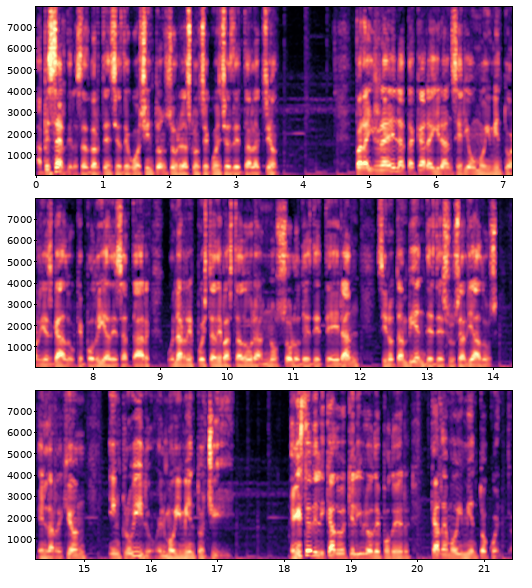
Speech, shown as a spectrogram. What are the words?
a pesar de las advertencias de Washington sobre las consecuencias de tal acción. Para Israel atacar a Irán sería un movimiento arriesgado que podría desatar una respuesta devastadora no solo desde Teherán, sino también desde sus aliados en la región, incluido el movimiento chií. En este delicado equilibrio de poder, cada movimiento cuenta.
